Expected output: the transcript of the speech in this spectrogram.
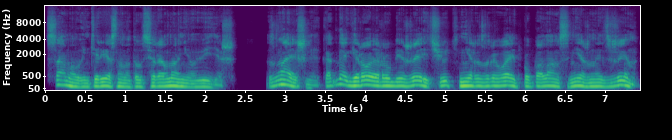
Самого интересного тут все равно не увидишь. Знаешь ли, когда героя рубежей чуть не разрывает пополам снежный джин,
